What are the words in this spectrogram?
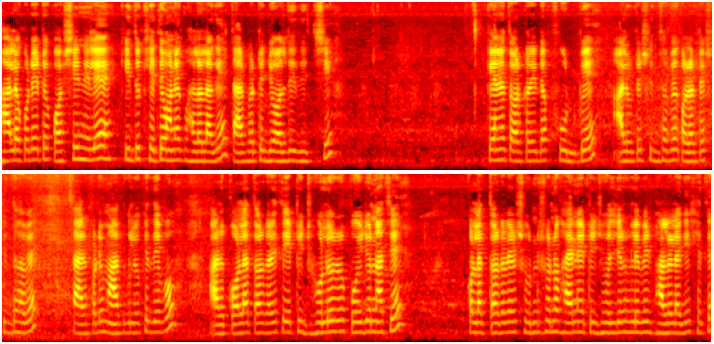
ভালো করে একটু কষিয়ে নিলে কিন্তু খেতে অনেক ভালো লাগে। তারপর একটু জল দিয়ে দিচ্ছি। কেন তরকারিটা ফুটবে? আলুটা সিদ্ধ হবে, কলাটা সিদ্ধ হবে। তারপরে মাছগুলোকে দেব। আর কলার তরকারিতে একটু ঝোলেরও প্রয়োজন আছে। কলার তরকারি শুকনো শুকনো খায় না, একটু ঝোল ঝোল হলে বেশ ভালো লাগে খেতে।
